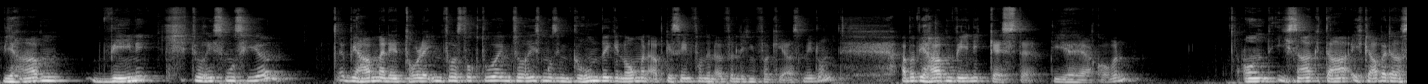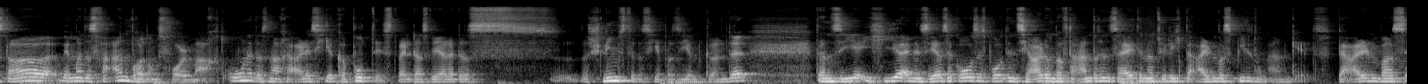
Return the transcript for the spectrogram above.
Wir haben wenig Tourismus hier. Wir haben eine tolle Infrastruktur im Tourismus im Grunde genommen, abgesehen von den öffentlichen Verkehrsmitteln. Aber wir haben wenig Gäste, die hierher kommen. Und ich sage da, ich glaube, dass da, wenn man das verantwortungsvoll macht, ohne dass nachher alles hier kaputt ist, weil das wäre das, das Schlimmste, das hier passieren könnte, dann sehe ich hier ein sehr, sehr großes Potenzial und auf der anderen Seite natürlich bei allem, was Bildung angeht, bei allem, was,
